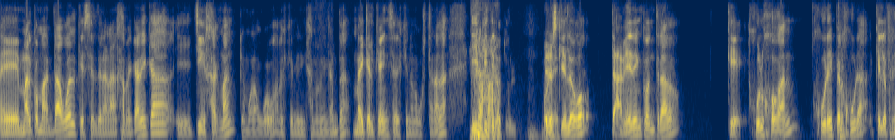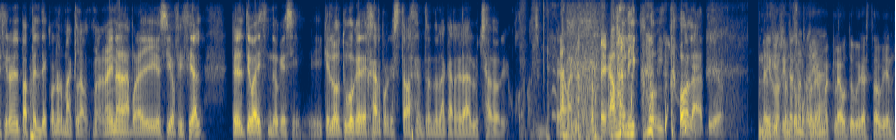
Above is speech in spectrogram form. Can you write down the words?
eh, Malcolm McDowell, que es el de Naranja Mecánica, y Jim Hackman, que mola un huevo, a mí es que Jim Hackman me encanta, Michael Caine, sabéis que no me gusta nada, y Peter O'Toole. Pero es que luego también he encontrado que Hulk Hogan jura y perjura que le ofrecieron el papel de Connor McLeod. Bueno, no hay nada por ahí así oficial, pero el tío va diciendo que sí, y que lo tuvo que dejar porque se estaba centrando en la carrera de luchador. Y, joder, macho, no pegaba ni, no pegaba ni con cola, tío. Mel Gibson como otro con el día. McLeod hubiera estado bien.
